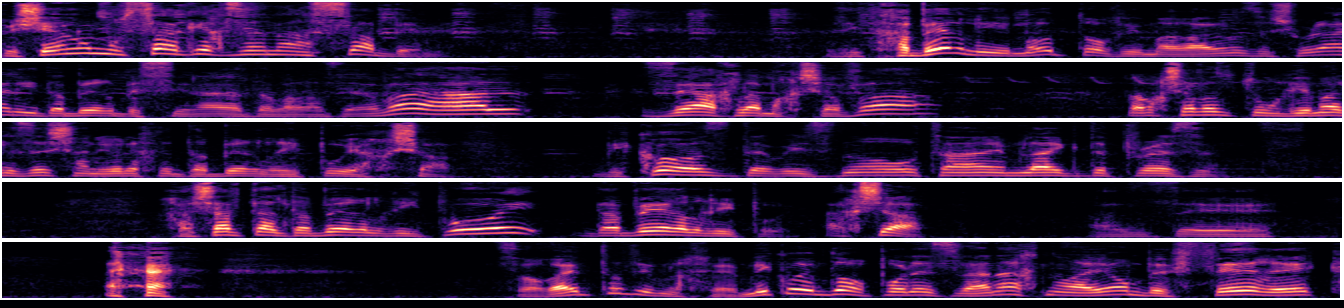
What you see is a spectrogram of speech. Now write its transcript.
ושאין לו מושג איך זה נעשה באמת. זה התחבר לי מאוד טוב עם הרעיון הזה, שאולי אני אדבר בסיני על הדבר הזה, אבל זה אחלה מחשבה, והמחשבה הזאת תורגמה לזה שאני הולך לדבר על ריפוי עכשיו. Because there is no time like the present. חשבת לדבר על ריפוי? דבר על ריפוי. עכשיו. אז אה, צהריים טובים לכם. לי קוראים דור פולס, ואנחנו היום בפרק,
